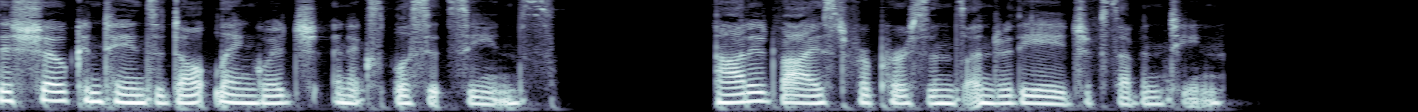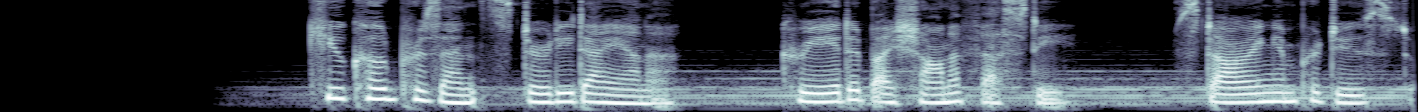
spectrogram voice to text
this show contains adult language and explicit scenes. Not advised for persons under the age of 17. Q Code presents Dirty Diana, created by Shana Feste, starring and produced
